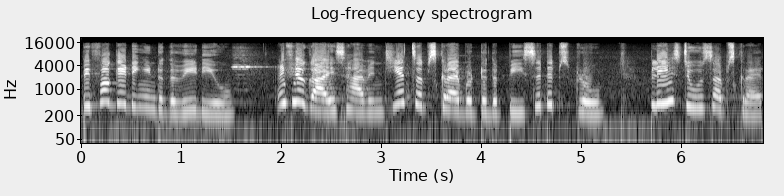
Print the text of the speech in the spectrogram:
Before getting into the video, if you guys haven't yet subscribed to the PC Tips Pro, please do subscribe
